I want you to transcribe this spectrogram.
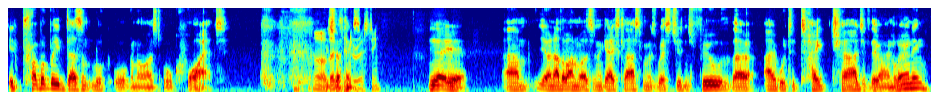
It probably doesn't look organised or quiet. Oh, that's interesting. Yeah, yeah. Um, you know, another one was an engaged classroom was where students feel that they're able to take charge of their own learning,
